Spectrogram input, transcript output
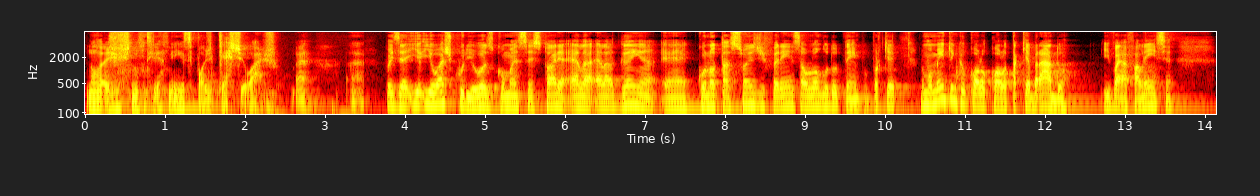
não, a gente não teria nem esse podcast, eu acho, né? É. Pois é, e eu acho curioso como essa história ela, ela ganha é, conotações diferentes ao longo do tempo. Porque no momento em que o Colo-Colo está quebrado e vai à falência,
